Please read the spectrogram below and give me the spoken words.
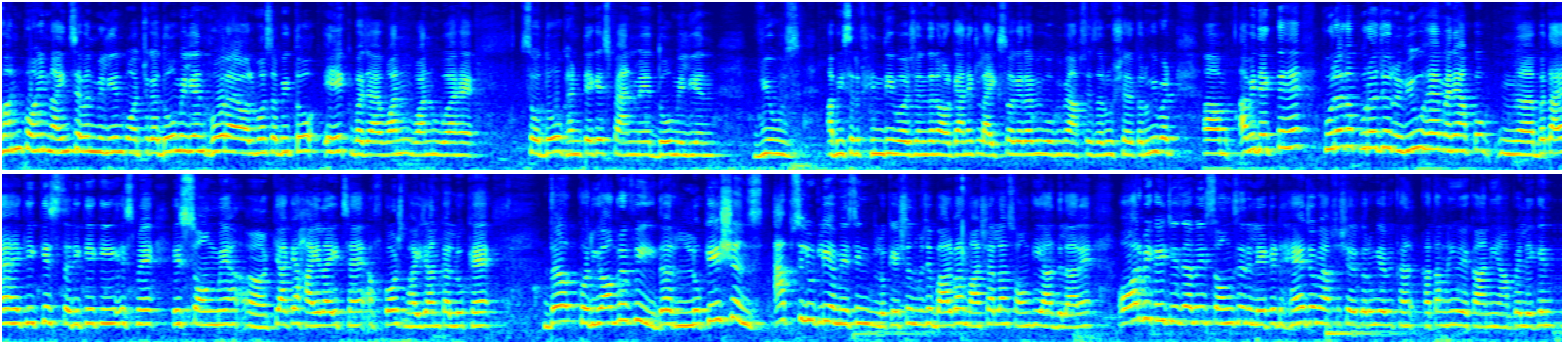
one point nine seven million पहुँच चुका है। दो मिलियन हो रहा है ऑलमोस्ट अभी तो एक बजाय वन वन हुआ है। सो so, दो घंटे के स्पैन में दो मिलियन व्यूज़ अभी सिर्फ़ Hindi version then organic likes वगैरह भी वो भी मैं आपसे ज़रूर शेयर करूँगी. बट um, अभी देखते हैं पूरा का पूरा जो रिव्यू है मैंने आपको बताया है कि किस तरीके की इसमें इस सॉन्ग में क्या क्या हाईलाइट्स हैं. ऑफकोर्स भाईजान का लुक है. The choreography the locations absolutely amazing locations मुझे बार बार माशाल्लाह सॉन्ग की याद दिला रहे हैं. और भी कई चीज़ें अभी इस सॉन्ग से रिलेटेड है जो मैं आपसे शेयर करूँगी. अभी ख़त्म नहीं हुई कहानी यहाँ पे लेकिन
